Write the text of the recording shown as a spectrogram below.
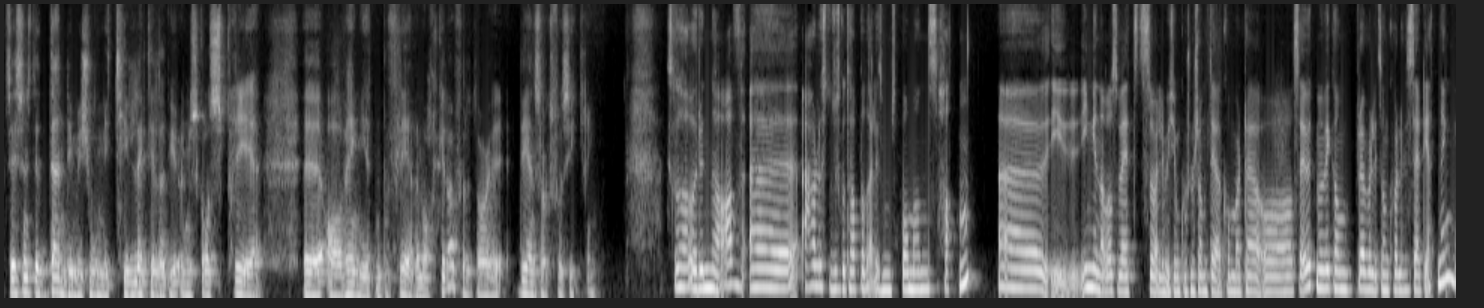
Så jeg syns det er den dimensjonen, i tillegg til at vi ønsker å spre Eh, avhengigheten på flere markeder, for det er en slags forsikring. Jeg skal og runde av. Eh, jeg har lyst til at du skal ta på deg liksom spåmannshatten. Eh, ingen av oss vet så veldig mye om hvordan samtida kommer til å se ut, men vi kan prøve litt sånn kvalifisert gjetning.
